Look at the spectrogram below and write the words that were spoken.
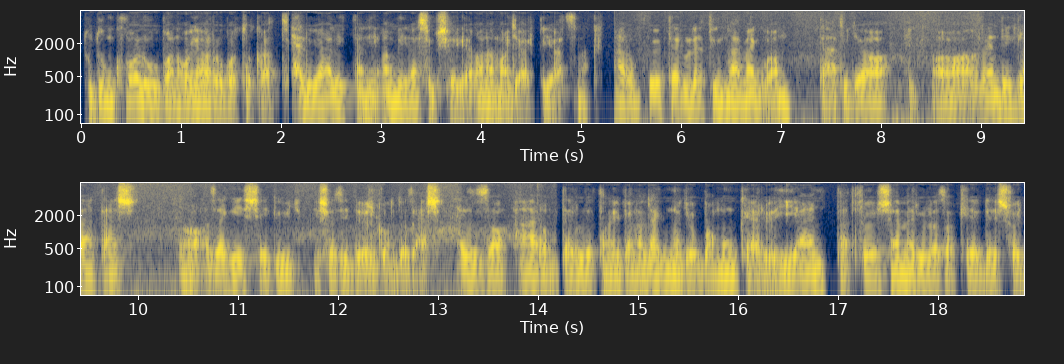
tudunk valóban olyan robotokat előállítani, amire szüksége van a magyar piacnak. Három fő területünk már megvan, tehát ugye a, a vendéglátás, az egészségügy és az idős gondozás. Ez az a három terület, amiben a legnagyobb a munkaerő hiány, tehát föl sem merül az a kérdés, hogy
